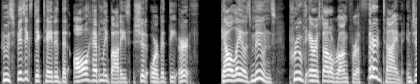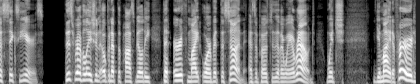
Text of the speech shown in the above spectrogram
whose physics dictated that all heavenly bodies should orbit the Earth. Galileo's moons proved Aristotle wrong for a third time in just six years. This revelation opened up the possibility that Earth might orbit the Sun, as opposed to the other way around, which, you might have heard,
